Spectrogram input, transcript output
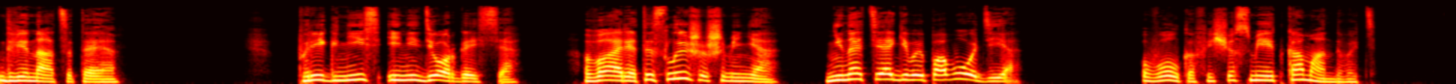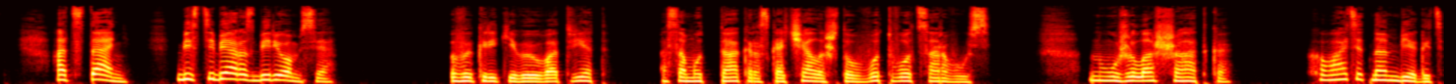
Двенадцатое. Пригнись и не дергайся. Варя, ты слышишь меня? Не натягивай поводья. Волков еще смеет командовать. Отстань, без тебя разберемся. Выкрикиваю в ответ, а саму так раскачала, что вот-вот сорвусь. Ну уже лошадка. Хватит нам бегать.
